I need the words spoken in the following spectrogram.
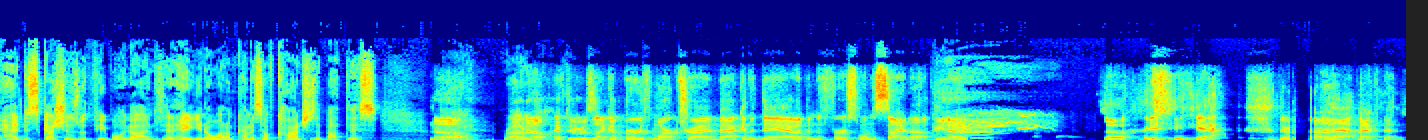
had discussions with people and got and said, "Hey, you know what? I'm kind of self conscious about this." No, uh, Right. Oh no! If there was like a birthmark tribe back in the day, I would have been the first one to sign up. You know. so yeah, there was none of that back then.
